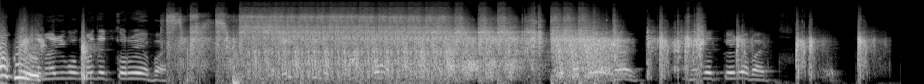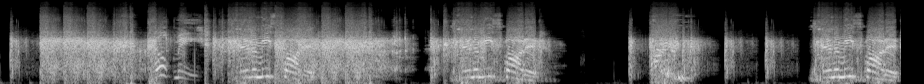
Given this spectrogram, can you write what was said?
Help me! મારી કોઈક મદદ કરો એ ભાઈ એ ભાઈ મદદ કરે ભાઈ Help me! Enemy spotted. Enemy spotted. Enemy spotted.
